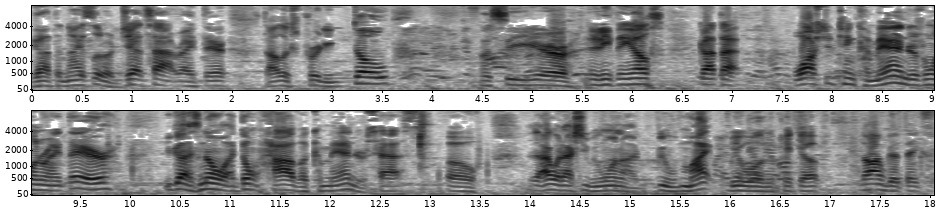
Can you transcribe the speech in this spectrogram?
Got the nice little Jets hat right there. That looks pretty dope. Let's see here. Anything else? Got that Washington Commanders one right there. You guys know I don't have a Commanders hat. Oh, that would actually be one I be, might be willing to pick up. No, I'm good, thanks.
